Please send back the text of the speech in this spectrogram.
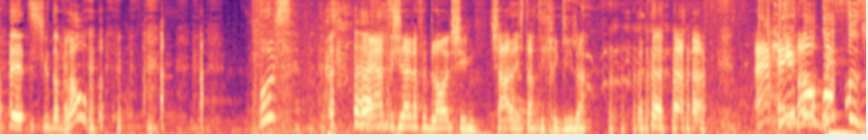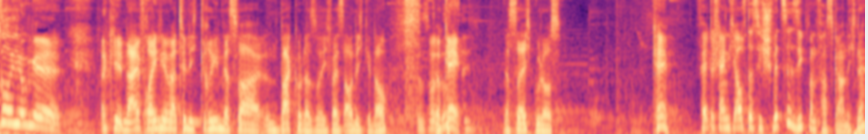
Jetzt ist wieder blau. Ups. er hat sich leider für blau entschieden. Schade, ich dachte, ich krieg lila. Ey, warum bist du so, Junge? Okay, nein, freue ich mir natürlich grün. Das war ein Bug oder so. Ich weiß auch nicht genau. Das Okay, lustig. das sah echt gut aus. Okay. Fällt euch eigentlich auf, dass ich schwitze? Sieht man fast gar nicht, ne?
